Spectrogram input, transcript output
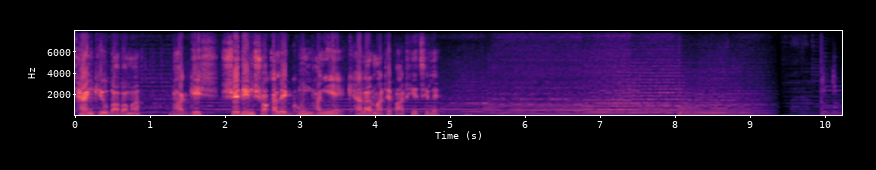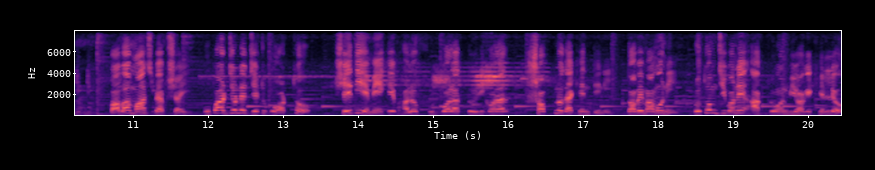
থ্যাংক ইউ বাবা মা। ভাগ্যিস সেদিন সকালে ঘুম ভাঙিয়ে খেলার মাঠে পাঠিয়েছিলে। বাবা মাছ ব্যবসায়ী। উপার্জনের যেটুকু অর্থ সে দিয়ে মেয়েকে ভালো ফুটবলার তৈরি করার স্বপ্ন দেখেন তিনি। তবে মামনি প্রথম জীবনে আক্রমণ বিভাগে খেললেও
